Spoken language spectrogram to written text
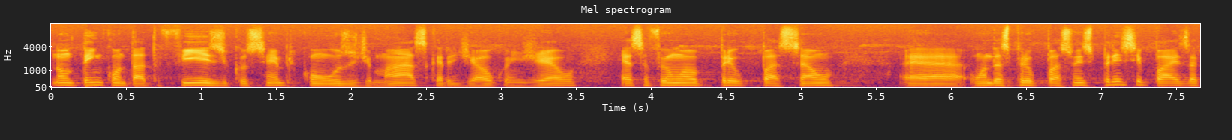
não tem contato físico, sempre com o uso de máscara, de álcool em gel. Essa foi uma preocupação, é, uma das preocupações principais da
